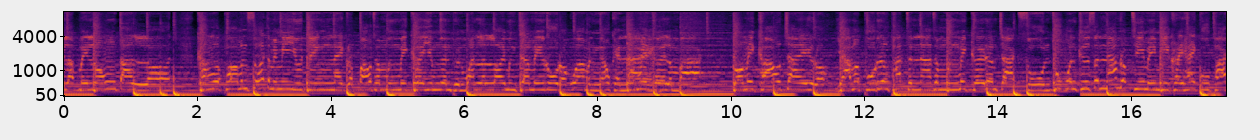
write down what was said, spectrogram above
ที่หลับไม่ลงตลอดคำว่าพอมันสวยแต่ไม่มีอยู่จริง ในกระเป๋าถ้ามึงไม่เคยยืมเงินเพื่อนวันละลอยมึงจะไม่รู้หรอกว่ามันเงาแค่ไหนไม่เคยลำบากก็ไม่เข้าใจหรอกอย่ามาพูดเรื่องพัฒนาถ้ามึงไม่เคยเริ่มจากศู นย์ทุกวันคือสนามรบที่ไม่มีใครให้กูพัก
